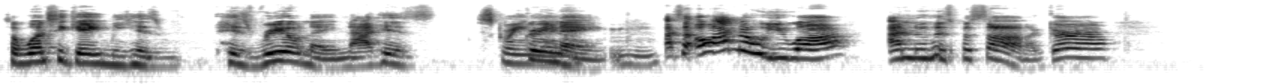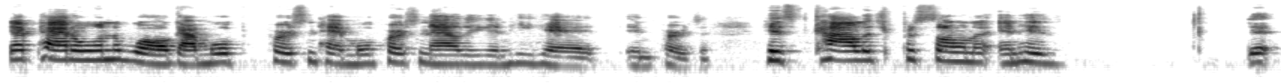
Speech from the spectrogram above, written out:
So once he gave me his his real name, not his, Screen, Screen name. name. Mhm. I said, "Oh, I know who you are." I knew his persona, girl. That paddle on the wall got more person had more personality than he had in person. His college persona and his that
